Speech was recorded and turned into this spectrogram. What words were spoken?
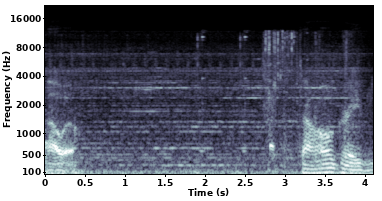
Oh well. It's all gravy.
